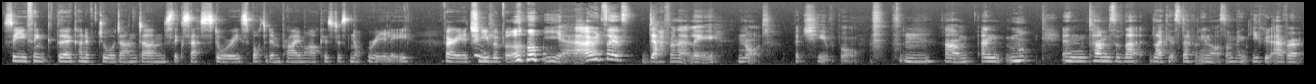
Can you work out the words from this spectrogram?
So you think the kind of Jourdan Dunn success story spotted in Primark is just not really very achievable? yeah, I would say it's definitely not achievable. mm. Um, and m- in terms of that, like it's definitely not something you could ever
